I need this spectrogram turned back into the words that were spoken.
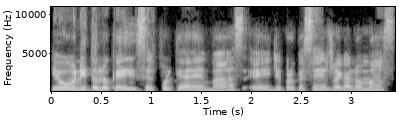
Qué bonito lo que dices, porque además eh, yo creo que ese es el regalo más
